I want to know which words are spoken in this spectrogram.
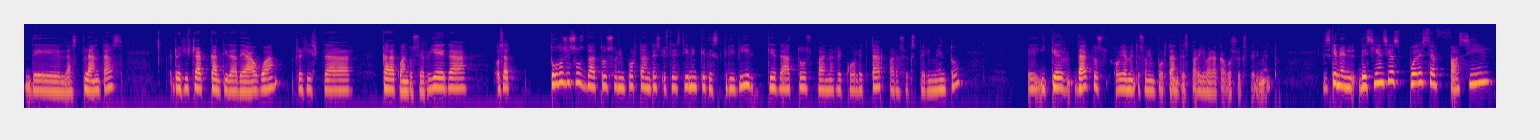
de las plantas, registrar cantidad de agua, registrar cada cuando se riega, o sea, todos esos datos son importantes y ustedes tienen que describir qué datos van a recolectar para su experimento eh, y qué datos obviamente son importantes para llevar a cabo su experimento. Es que en el de ciencias puede ser fácil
